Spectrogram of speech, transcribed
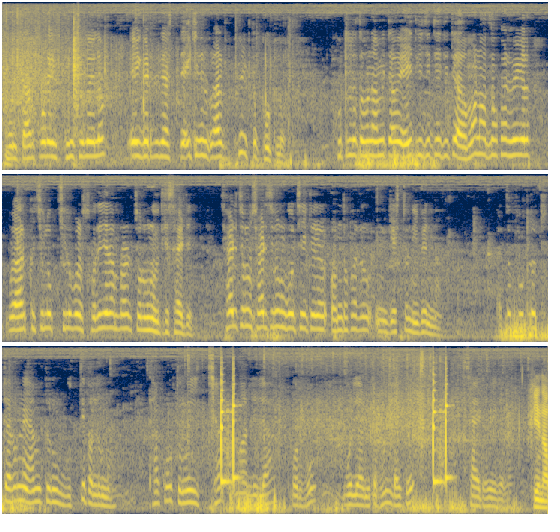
তখন তারপরে এখানে চলে এলো, এই গেট আসতে, এইখানে আর ফির একটা ফুটলো। ফুটলো তখন আমি তাও এইদিকে যেতে যেতে এমন অন্ধকার হয়ে গেল আর কিছু লোক ছিল বলে সরে যান আপনারা চলুন ওইদিকে সাইডে। সাইডে চলুন সাইডে চলুন বলছে এটা অন্ধকার গ্যাসটা নেবেন না। এত ফুটলো, কী কারণে আমি কোনো বুঝতে পারলাম না। ঠাকুর, তুমি ইচ্ছা, তোমার লীলা করব বলে আমি তখন ডাইকে সাইড হয়ে কি নাম?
